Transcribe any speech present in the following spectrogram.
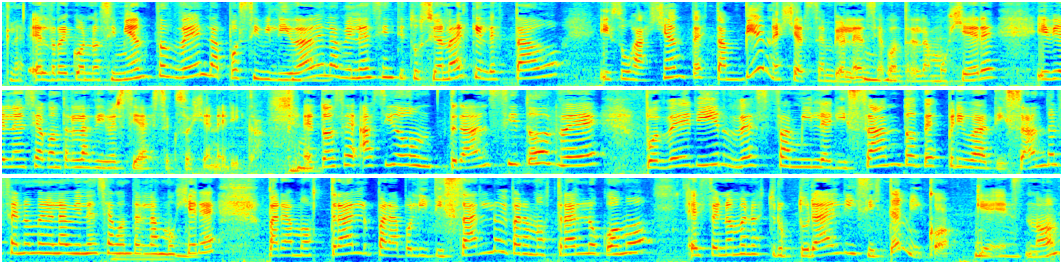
Claro. El reconocimiento de la posibilidad de la violencia institucional que el Estado y sus agentes también ejercen violencia contra las mujeres y violencia contra las diversidades sexogenéricas. Entonces ha sido un tránsito de poder ir desfamiliarizando, desprivatizando el fenómeno de la violencia contra las mujeres para mostrarlo, para politizarlo y para mostrarlo como el fenómeno estructural y sistémico que es, ¿no?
